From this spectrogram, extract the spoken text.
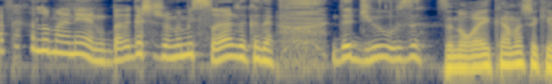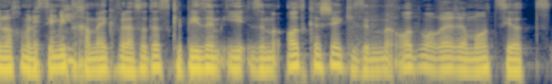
אף אחד לא מעניין, ברגע ששומעים ישראל זה כזה, The Jews. זה נוראי כמה שכאילו אנחנו מנסים להתחמק ולעשות אסקפיזם, זה מאוד קשה, כי זה מאוד מעורר אמוציות.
